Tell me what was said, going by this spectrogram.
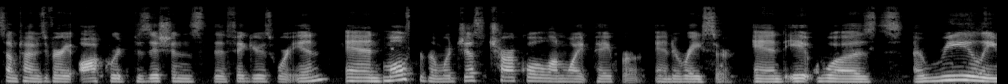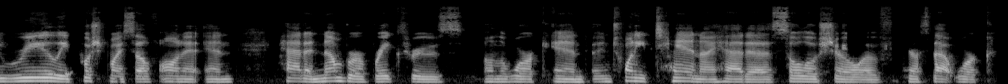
sometimes very awkward positions the figures were in. And most of them were just charcoal on white paper and eraser. And it was i really really pushed myself on it and had a number of breakthroughs on the work. And in 2010 i had a solo show of just that work.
